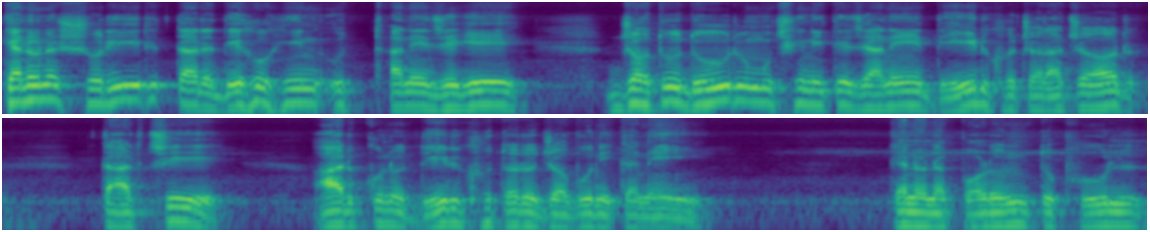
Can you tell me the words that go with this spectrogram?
কেননা শরীর তার দেহহীন উত্থানে জেগে যত দূর মুছে নিতে জানে দীর্ঘ চরাচর, তার চেয়ে আর কোনো দীর্ঘতর যবনিকা নেই। কেননা পড়ন্ত ফুল,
